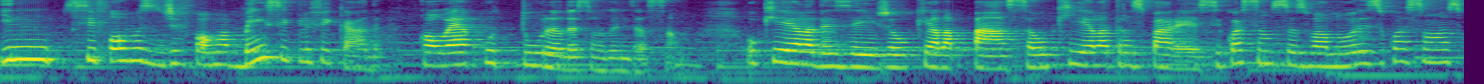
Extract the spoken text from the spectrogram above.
E se formos de forma bem simplificada, qual é a cultura dessa organização. O que ela deseja, o que ela passa, o que ela transparece, quais são os seus valores e quais são as,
